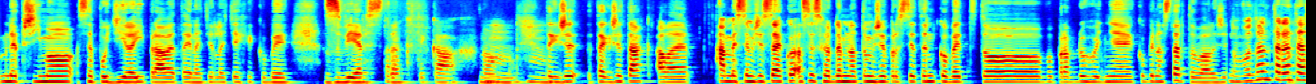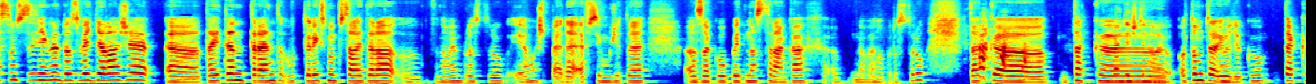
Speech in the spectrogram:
nepřímo se podílejí právě tady na těchto těch jakoby zvěrstvech. Praktikách. No. Hmm, hmm. Takže, takže tak, ale a myslím, že se jako asi shodneme na tom, že prostě ten covid to opravdu hodně jakoby nastartoval. Že... No ten trend, já jsem se někde dozvěděla, že uh, tady ten trend, o kterých jsme psali teda v novém prostoru, jehož PDF si můžete uh, zakoupit na stránkách uh, nového prostoru, tak, tak o tom tady, jo, děkuji, tak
